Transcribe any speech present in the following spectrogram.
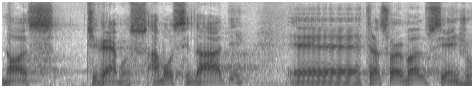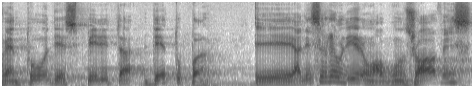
nós tivemos a Mocidade é, transformando-se em Juventude Espírita de Tupã. E ali se reuniram alguns jovens.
